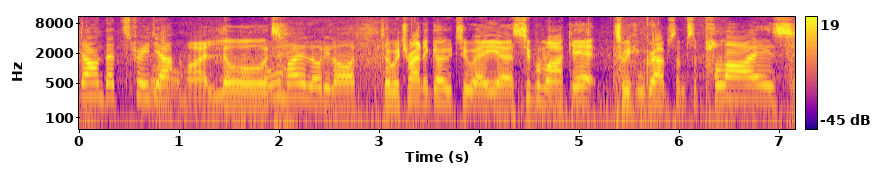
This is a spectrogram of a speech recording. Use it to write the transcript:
Down that street, yeah. Oh my lord. Oh my lordy lord. So we're trying to go to a uh, supermarket so we can grab some supplies.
